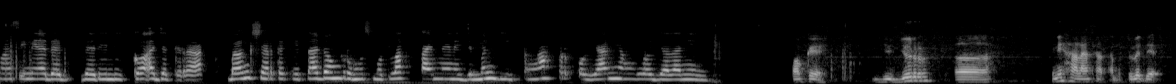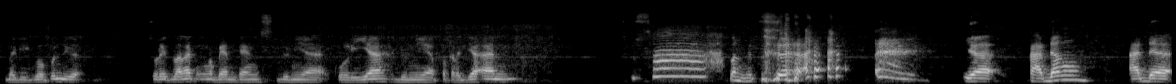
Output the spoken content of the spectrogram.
Mas, ini ada dari Niko aja gerak. Bang, share ke kita dong rumus mutlak time management di tengah perkuliahan yang lo jalanin. Oke, jujur uh, ini hal yang sangat sulit ya bagi gue pun juga sulit banget ngebenteng dunia kuliah, dunia pekerjaan. Susah banget. ya kadang ada,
